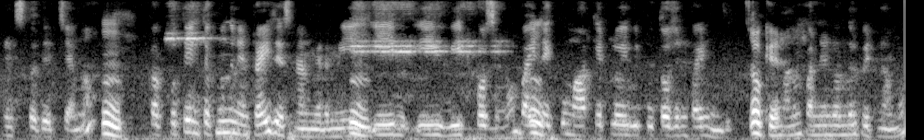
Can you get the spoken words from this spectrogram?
ప్రింట్స్తో తెచ్చాను. కాకపోతే ఇంతకు ముందు నేను ట్రై చేసినాను మేడం. ఈ ఈ వీక్ కోసము బయట ఎక్కువ మార్కెట్లో ఇవి టూ థౌజండ్ పైన ఉంది. ఓకే. మనం పన్నెండు వందలు పెట్టినాము.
